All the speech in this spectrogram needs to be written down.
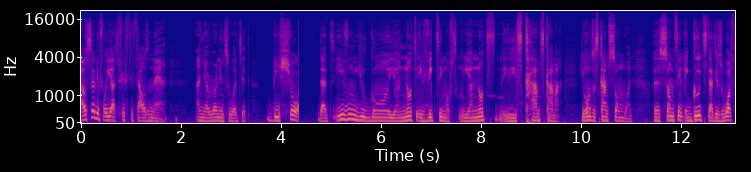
I'll sell it for you at 50,000 naira and you're running towards it. Be sure that even you go, you are not a victim of, you are not a scam scammer. You want to scam someone. There's something, a goods that is worth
